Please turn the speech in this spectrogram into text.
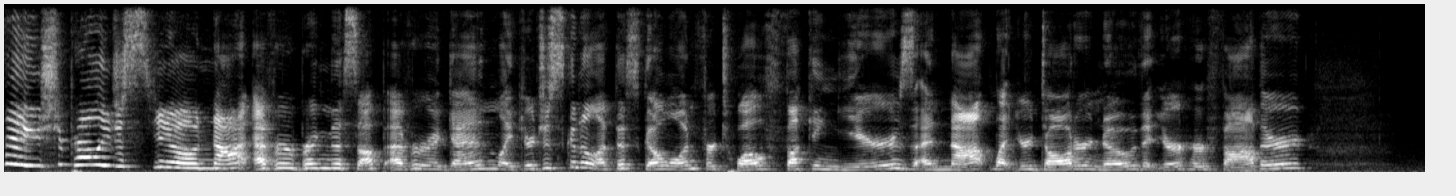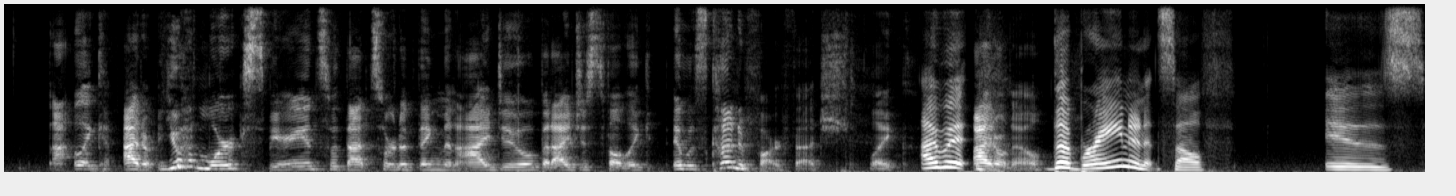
hey, you should probably just, you know, not ever bring this up ever again. Like, you're just gonna let this go on for 12 fucking years and not let your daughter know that you're her father like I don't you have more experience with that sort of thing than I do, but I just felt like it was kind of far fetched. Like I would I don't know. the brain in itself is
